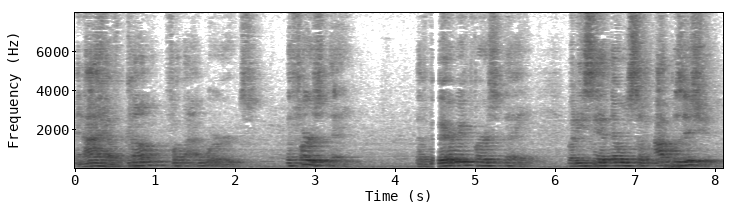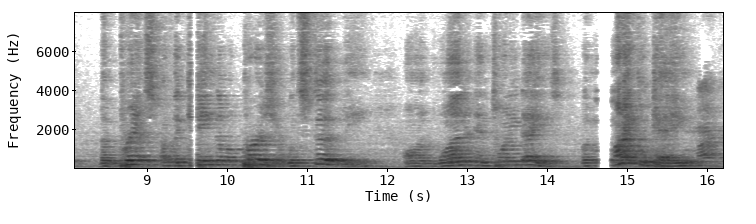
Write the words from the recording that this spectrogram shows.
And I have come for thy words. The first day, the very first day. But he said there was some opposition. The prince of the kingdom of Persia withstood me on one and twenty days. But Michael came Michael came.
